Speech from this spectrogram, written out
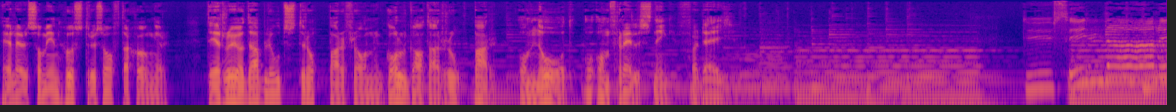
Eller som min hustru så ofta sjunger. Det röda blodsdroppar från Golgata ropar om nåd och om frälsning för dig. Du syndare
